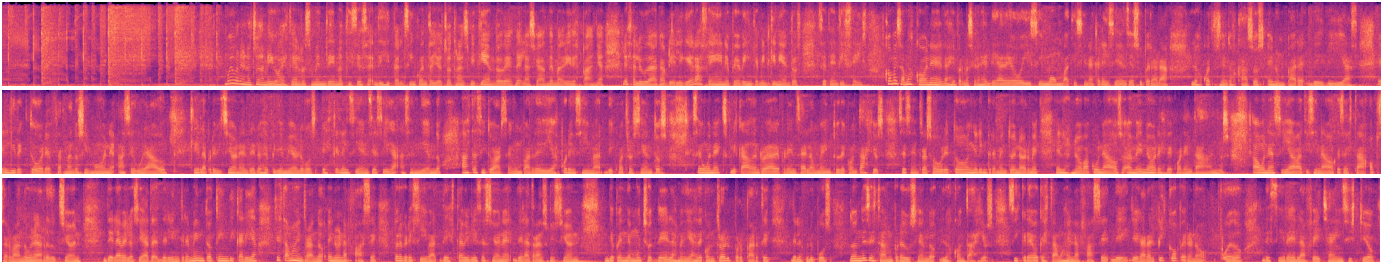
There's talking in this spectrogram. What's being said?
Muy buenas noches amigos, este es el resumen de Noticias Digital 58 transmitiendo desde la ciudad de Madrid, España. Les saluda Gabriel Higuera, CNP 20576. Comenzamos con eh, las informaciones del día de hoy. Simón vaticina que la incidencia superará los 400 casos en un par de días. El director eh, Fernando Simón ha asegurado que la previsión eh, de los epidemiólogos es que la incidencia siga ascendiendo hasta situarse en un par de días por encima de 400. Según ha explicado en rueda de prensa, el aumento de contagios se centra sobre todo en el incremento enorme en los no vacunados a menores de 40 años. Aún así, ha vaticinado que se está observando una reducción de la velocidad del incremento que indicaría que estamos entrando en una fase progresiva de estabilización de la transmisión. Depende mucho de las medidas de control por parte de los grupos donde se están produciendo los contagios. Sí creo que estamos en la fase de llegar al pico, pero no puedo decir la fecha, insistió.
